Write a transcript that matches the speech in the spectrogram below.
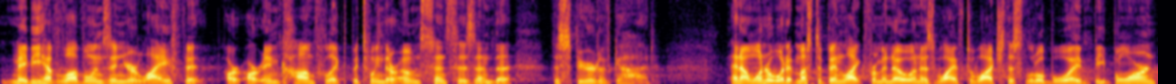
Maybe you have loved ones in your life that are, are in conflict between their own senses and the, the Spirit of God. And I wonder what it must have been like for Manoah and his wife to watch this little boy be born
